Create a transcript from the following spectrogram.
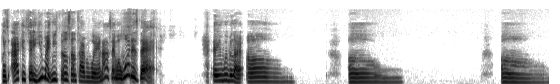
Because I can say, you make me feel some type of way. And I say, well, what is that? And we'd be like, um, um, um,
